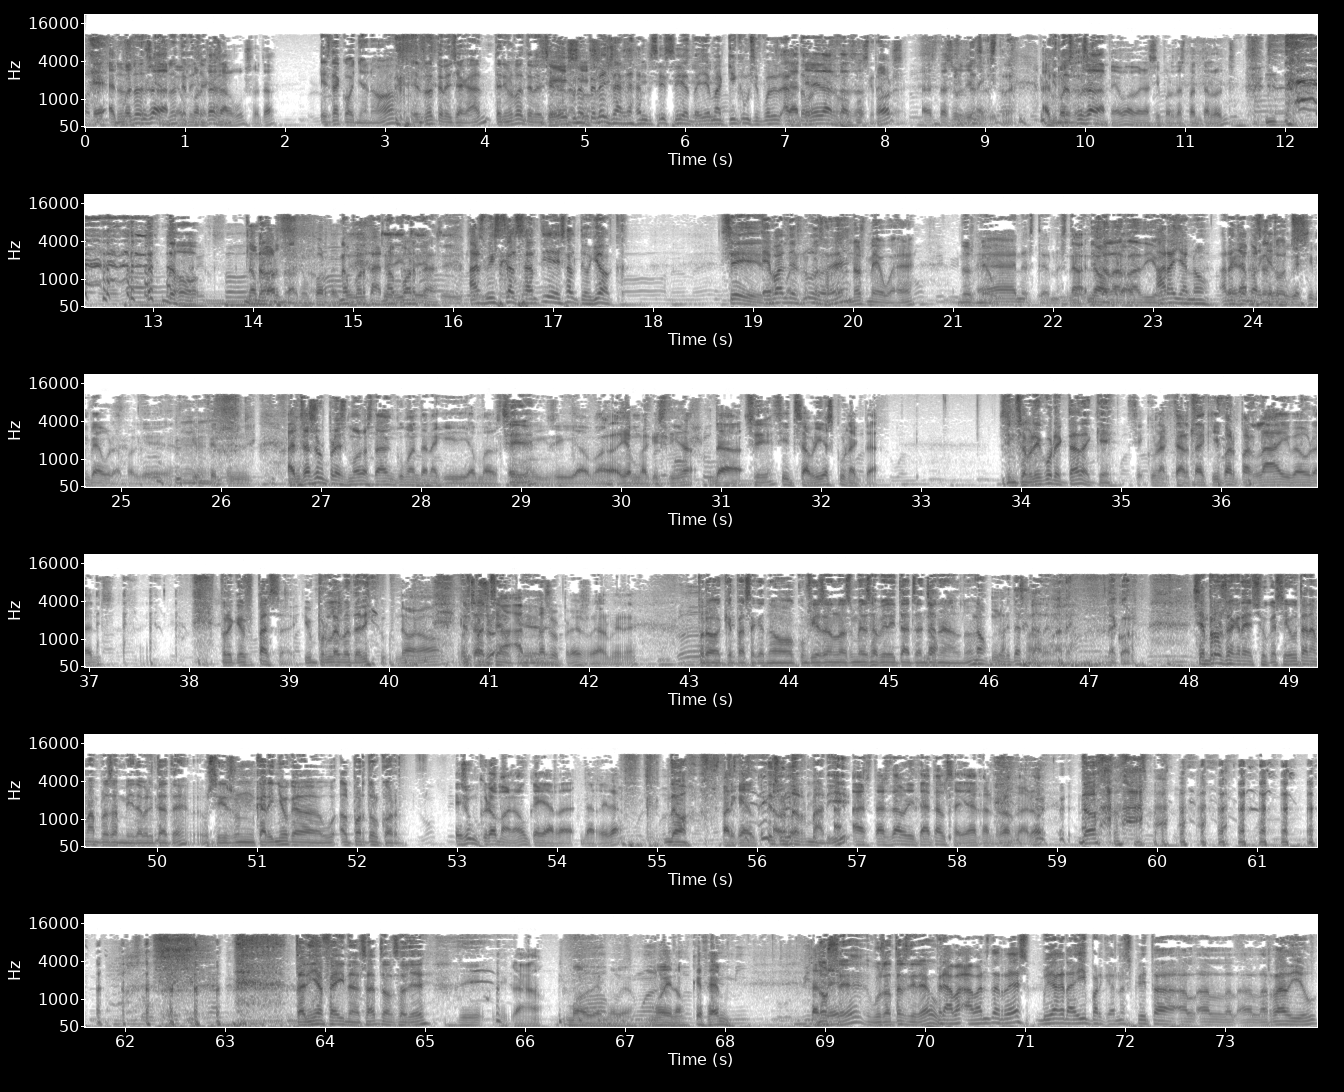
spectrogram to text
Eh, et No pots posar de peu? Portes gegant. algú sota? És de conya, no? És una tele gegant? Teniu una tele Sí, gegant? sí. Una tele gegant, sí, sí, et veiem aquí com si fos... La tele dels, no dels esports està sortint aquí. Et pots posar de peu a veure si portes pantalons? No. No, porta, no porta. No porta, no porta. t'he dit. Has vist que el Santi és al teu lloc. Sí. Eva el bueno, desnudo, no, eh? No és meu, eh? No és meu. Eh, no estem, no estem. No, És de la però- ràdio. Ara ja no, ara ja no. perquè el tots. poguéssim veure, perquè hem fet un... ens ha sorprès molt, estàvem comentant aquí amb els Sí. tècnics i, amb, i amb la Cristina, de Sí. si et sabries connectar. Si em sabria connectar, de què? Sí, connectar-te aquí per parlar i veure'ns. Però què us passa? Quin problema teniu? No, no, ens penseu? a mi m'ha sorprès, realment, eh? Però què passa, que no confies en les meves habilitats en general, no? no, la veritat és que no. Vale, vale, d'acord. Sempre us agraeixo que sigueu tan amables amb mi, de veritat, eh? O sigui, és un carinyo que el porto al cor. És un croma, no?, que hi ha darrere. No. Perquè És un armari? a- Estàs de veritat al celler de Can Roca, no? No. Tenia feina, saps, al celler? Sí, sí, clar. Molt bé, molt bé. Bueno, què fem? Estàs No sé, vosaltres direu. Però aba- abans de res, vull agrair perquè han escrit a, a, a, a la ràdio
